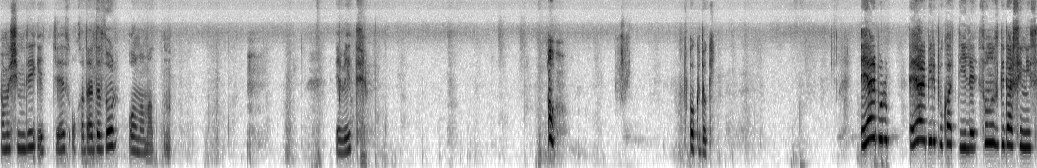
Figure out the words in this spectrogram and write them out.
Ama şimdi geçeceğiz. O kadar da zor olmamalı. Evet. Oh! Okidoki. Eğer bu eğer bir Bugatti ile son hız giderseniz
